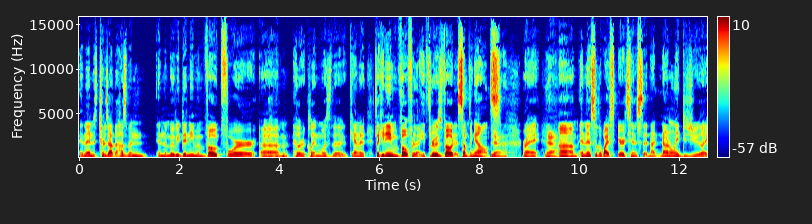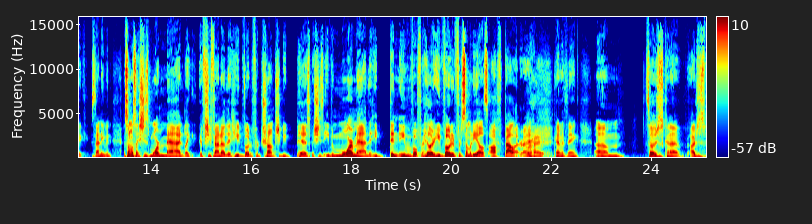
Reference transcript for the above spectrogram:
and then it turns out the husband in the movie didn't even vote for um, Hillary Clinton was the candidate. It's like he didn't even vote for that. He threw his vote at something else. Yeah. Right. Yeah. Um, and then so the wife's irritants that not not only did you like it's not even it's almost like she's more mad. Like if she found out that he'd voted for Trump, she'd be pissed, but she's even more mad that he didn't even vote for Hillary. He voted for somebody else off ballot, right? Right. Kind of thing. Um, so it was just kind of I just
